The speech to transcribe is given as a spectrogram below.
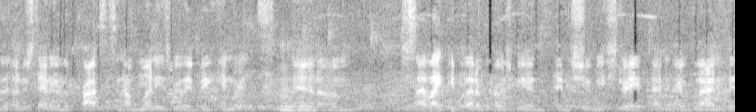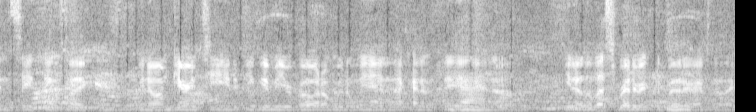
the understanding of the process and how money is really a big hindrance. Mm-hmm. And um, just I like people that approach me and, and shoot me straight. I'm glad he didn't say things like, you know, I'm guaranteed if you give me your vote, I'm going to win and that kind of thing. Yeah. And, um, you know, the less rhetoric, the better, I feel like.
